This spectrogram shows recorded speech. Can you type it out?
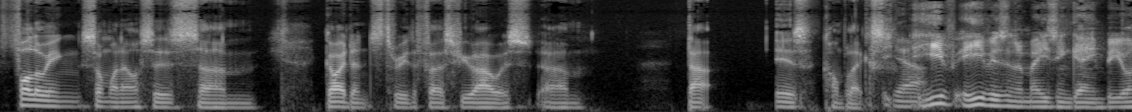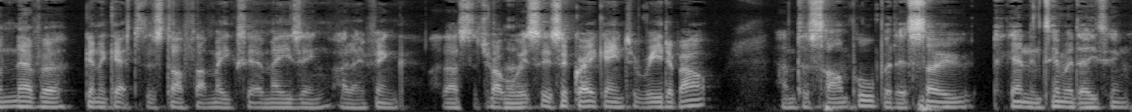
following someone else's um, guidance through the first few hours, um, that is complex. yeah. Eve Eve is an amazing game, but you're never going to get to the stuff that makes it amazing. I don't think that's the trouble. No. It's it's a great game to read about and to sample, but it's so again intimidating.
